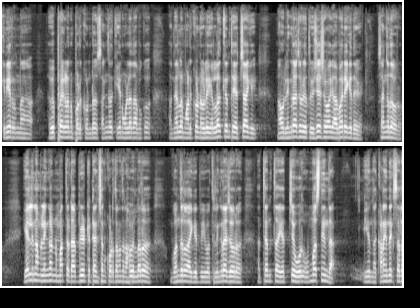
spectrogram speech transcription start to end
ಕಿರಿಯರನ್ನು ಅಭಿಪ್ರಾಯಗಳನ್ನು ಪಡ್ಕೊಂಡು ಸಂಘಕ್ಕೆ ಏನು ಒಳ್ಳೆಯದಾಗಬೇಕು ಅದನ್ನೆಲ್ಲ ಮಾಡ್ಕೊಂಡು ಹೋಗಲಿ. ಎಲ್ಲಕ್ಕಿಂತ ಹೆಚ್ಚಾಗಿ ನಾವು ಲಿಂಗರಾಜರು ಇವತ್ತು ವಿಶೇಷವಾಗಿ ಆಭಾರಿಯಾಗಿದ್ದೇವೆ ಸಂಘದವರು. ಎಲ್ಲಿ ನಮ್ಮ ಲಿಂಗಣ್ಣ ಮತ್ತೆ ಡಬ್ಬಿ ಇಟ್ಟು ಟೆನ್ಷನ್ ಕೊಡ್ತಾನಂತ ನಾವೆಲ್ಲರೂ ಗೊಂದಲದಾಗಿದ್ವಿ. ಇವತ್ತು ಲಿಂಗರಾಜ್ ಅವರು ಅತ್ಯಂತ ಹೆಚ್ಚು ಹುಮ್ಮಸ್ಸಿನಿಂದ ಈ ಒಂದು ಕಣದಿಂದ ಸರ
